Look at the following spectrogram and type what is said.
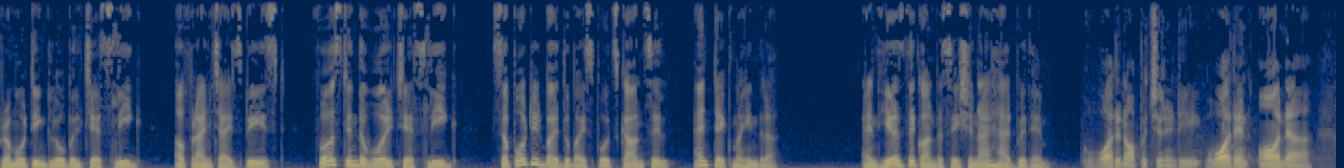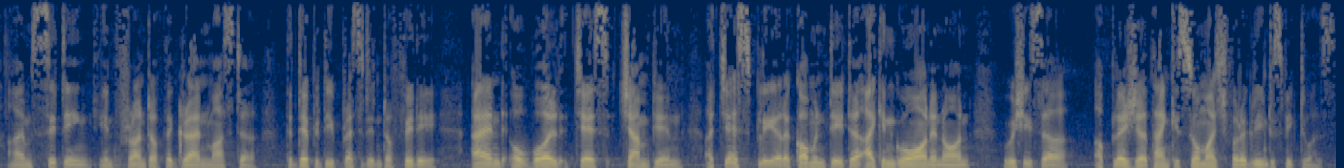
promoting Global Chess League, a franchise based, first in the World Chess League, supported by Dubai Sports Council and Tech Mahindra. And here's the conversation I had with him. What an opportunity, what an honor. I'm sitting in front of the Grandmaster, the Deputy President of FIDE, and a world chess champion, a chess player, a commentator. I can go on and on. Vishy sir, a pleasure. Thank you so much for agreeing to speak to us.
